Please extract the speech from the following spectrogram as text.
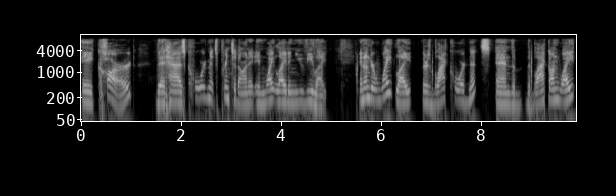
a card that has coordinates printed on it in white light and UV light. And under white light, there's black coordinates, and the, the black on white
